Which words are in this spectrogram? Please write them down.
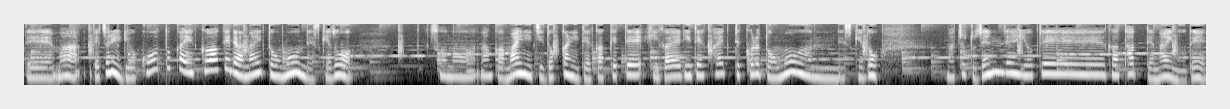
でまあ別に旅行とか行くわけではないと思うんですけどそのなんか毎日どっかに出かけて日帰りで帰ってくると思うんですけど、まあ、ちょっと全然予定が立ってないので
